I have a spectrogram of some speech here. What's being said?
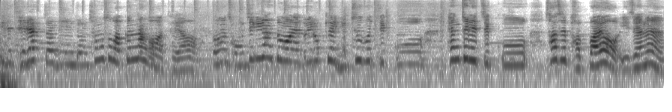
이제 대략적인 좀 청소가 끝난 것 같아요. 저는 정지 기간 동안에도 이렇게 유튜브 찍고 팬트리 찍고 사실 바빠요. 이제는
